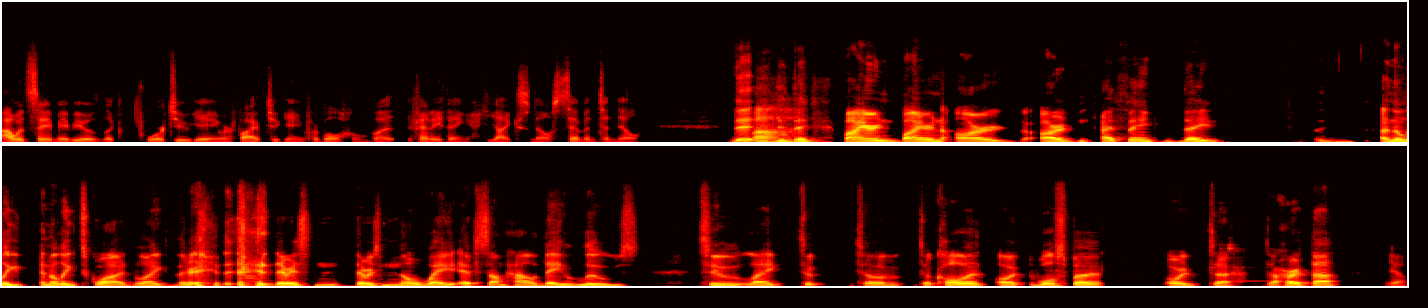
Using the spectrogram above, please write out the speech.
I would say maybe it was like a 4-2 game or 5-2 game for Bochum, but if anything, yikes, no, 7 to nil. They, Ah. they, Bayern Bayern are are I think they an elite an elite squad. Like there there is there is no way if somehow they lose to like to to to Köln or Wolfsburg or to to Hertha. Yeah.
